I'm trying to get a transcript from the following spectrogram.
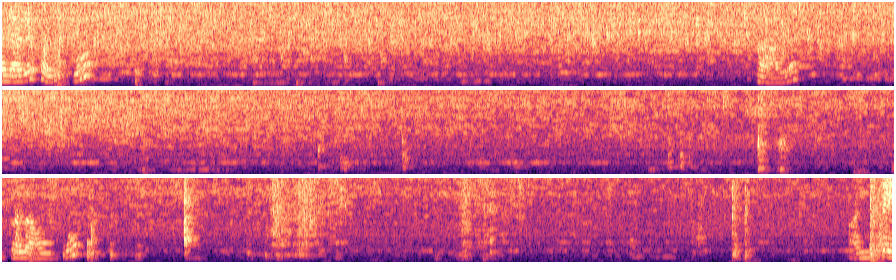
అలాగే పసుపు. కారం ఇలా ఉప్పు అంతే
